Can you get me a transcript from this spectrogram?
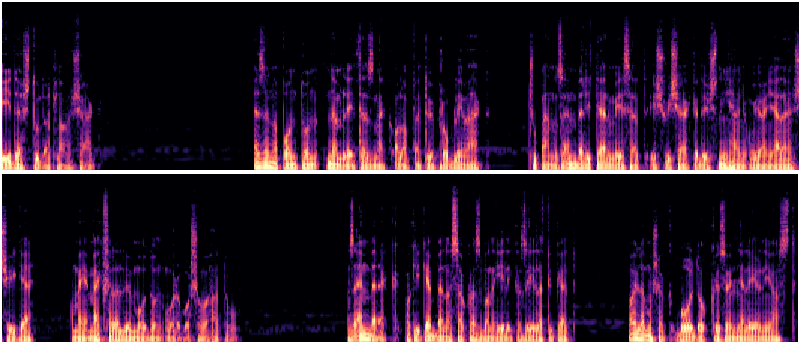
Édes tudatlanság. Ezen a ponton nem léteznek alapvető problémák, csupán az emberi természet és viselkedés néhány olyan jelensége, amely a megfelelő módon orvosolható. Az emberek, akik ebben a szakaszban élik az életüket, hajlamosak boldog közönnyel élni azt,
